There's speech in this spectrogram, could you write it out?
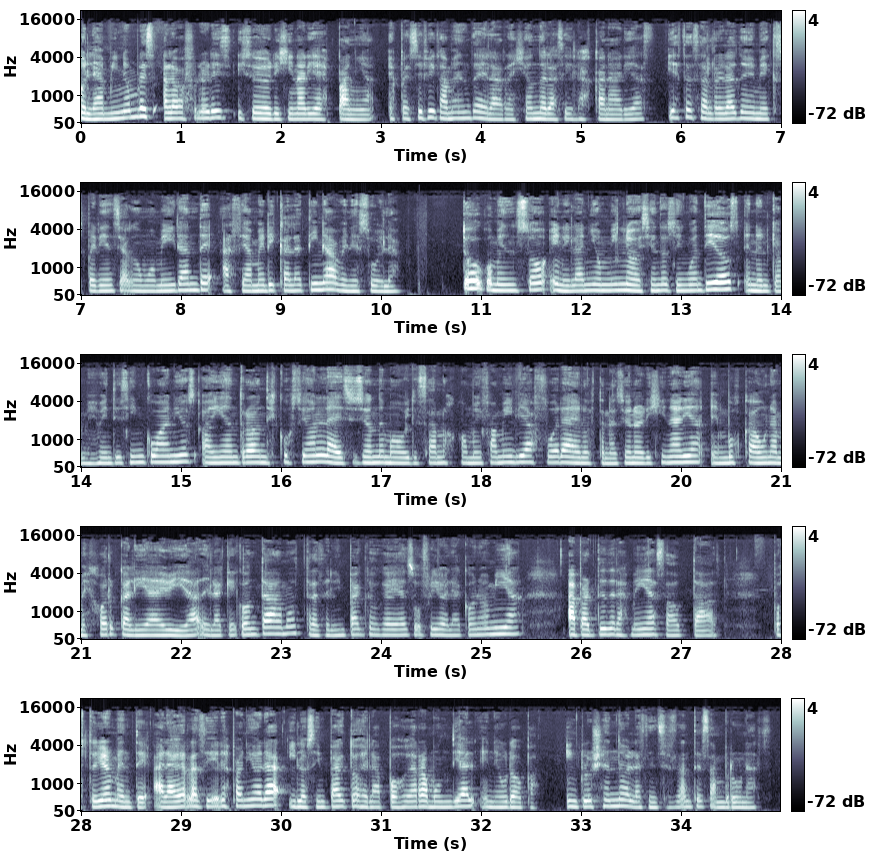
Hola, mi nombre es Alba Flores y soy originaria de España, específicamente de la región de las Islas Canarias, y este es el relato de mi experiencia como migrante hacia América Latina, Venezuela. Todo comenzó en el año 1952, en el que a mis 25 años había entrado en discusión la decisión de movilizarnos con mi familia fuera de nuestra nación originaria en busca de una mejor calidad de vida de la que contábamos tras el impacto que había sufrido la economía a partir de las medidas adoptadas posteriormente a la Guerra Civil Española y los impactos de la posguerra mundial en Europa, incluyendo las incesantes hambrunas.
